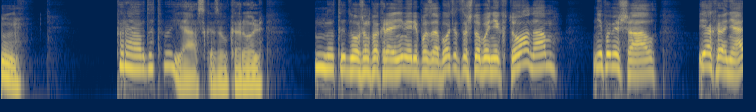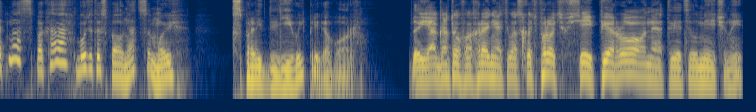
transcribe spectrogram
«Хм, правда твоя», — сказал король. «Но ты должен, по крайней мере, позаботиться, чтобы никто нам не помешал и охранять нас, пока будет исполняться мой справедливый приговор». «Да я готов охранять вас хоть против всей перроны», — ответил Меченый.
